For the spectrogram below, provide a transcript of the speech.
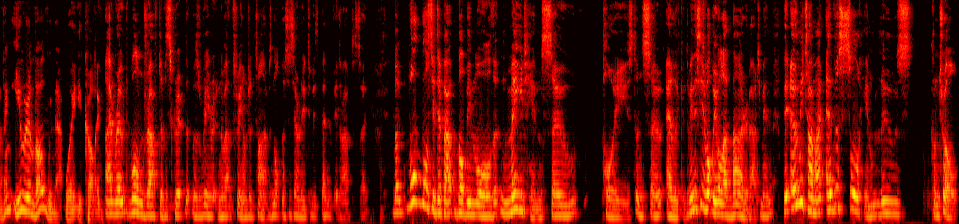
I think you were involved with that, weren't you, Colin? I wrote one draft of a script that was rewritten about 300 times, not necessarily to its benefit, I have to say. But what was it about Bobby Moore that made him so poised and so elegant? I mean, this is what we all admire about him. I mean, the only time I ever saw him lose control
